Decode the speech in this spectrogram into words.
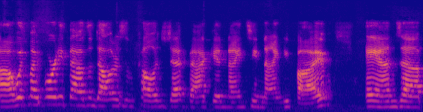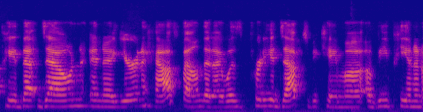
uh, with my $40,000 of college debt back in 1995 and uh, paid that down in a year and a half. Found that I was pretty adept, became a, a, VP and an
